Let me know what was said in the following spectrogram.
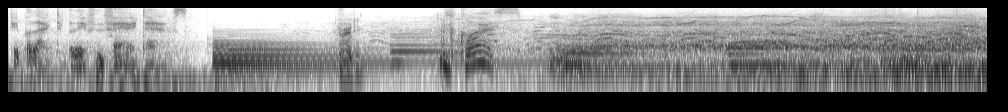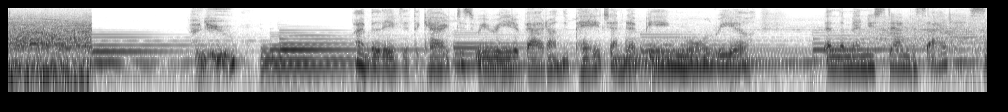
People like to believe in fairy tales. You ready? Of course. And you? I believe that the characters we read about on the page end up being more real than the men who stand beside us.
